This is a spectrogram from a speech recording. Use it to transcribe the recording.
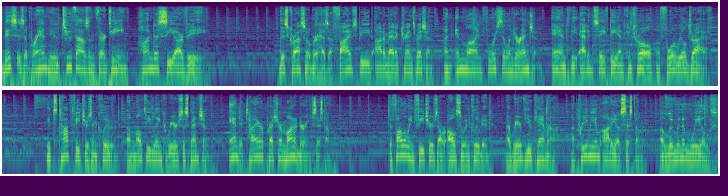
This is a brand new 2013 Honda CRV. This crossover has a 5-speed automatic transmission, an inline 4-cylinder engine, and the added safety and control of 4-wheel drive. Its top features include a multi-link rear suspension and a tire pressure monitoring system. The following features are also included. A rear view camera, a premium audio system, aluminum wheels,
